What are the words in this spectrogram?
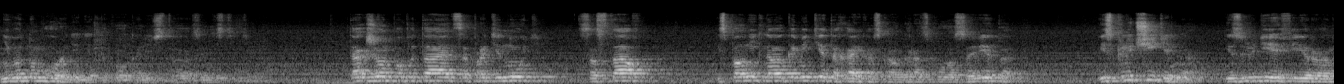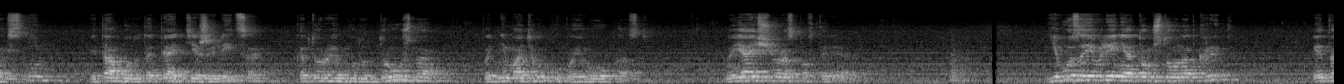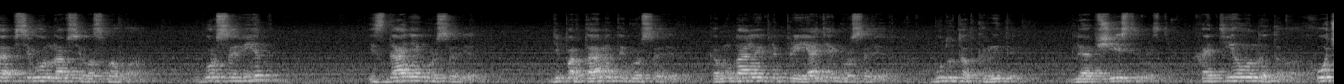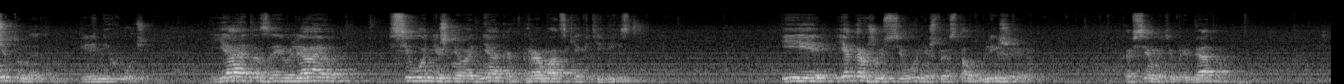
Ни в одном городе нет такого количества заместителей. Также он попытается протянуть состав исполнительного комитета Харьковского городского совета исключительно из людей, аффилированных с ним, и там будут опять те же лица, которые будут дружно поднимать руку по его указке. Но я еще раз повторяю, его заявление о том, что он открыт, это всего-навсего слова. Горсовет, издание Горсовета, департаменты Горсовета, коммунальные предприятия Горсовета будут открыты для общественности. Хотел он этого, хочет он этого или не хочет. Я это заявляю с сегодняшнего дня как громадский активист. И я горжусь сегодня, что я стал ближе ко всем этим ребятам,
